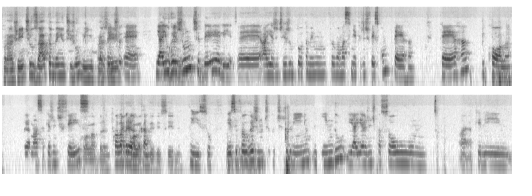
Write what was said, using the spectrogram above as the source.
Para a gente usar também o tijolinho para ver. Gente, é. E aí o rejunte dele, é, aí a gente rejuntou também um, foi uma massinha que a gente fez com terra, terra e cola. Foi a massa que a gente fez. Cola branca. Cola é branca. Cola PVC, né? Isso. Esse foi o rejunte do tijolinho, lindo, e aí a gente passou o, aquele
